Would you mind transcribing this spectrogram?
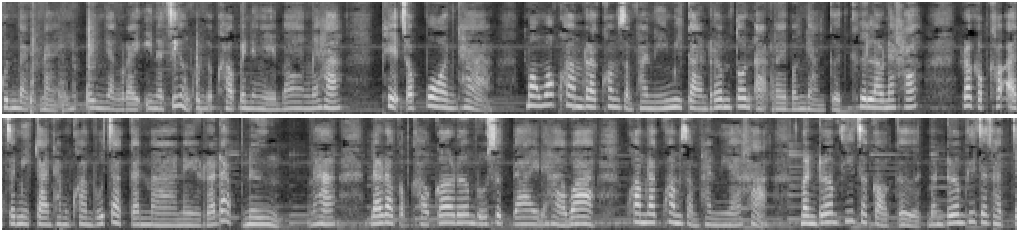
คุณแบบไหน เป็นอย่างไรอินเนอร์จีของคุณกับเขาเป็นยังไงบ้างนะคะ เพจออฟวอนค่ะ มองว่าความรักความสัมพันธ์นี้มีการเริ่มต้นอะไรบางอย่างเกิดขึ้นแล้วนะคะ เรากับเขาอาจจะมีการทำความรู้จักกันมาในระดับหนึ่งนะคะ แล้วเรากับเขาก็เริ่มรู้สึกได้นะคะว่าความรักความสัมพันธ์นี้ค่ะ มันเริ่มที่จะก่อเกิด มันเริ่มที่จะชัดเจ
